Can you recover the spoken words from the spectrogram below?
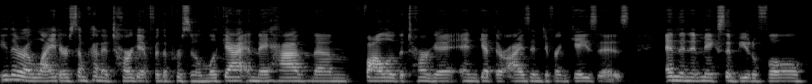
either a light or some kind of target for the person to look at, and they have them follow the target and get their eyes in different gazes, and then it makes a beautiful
